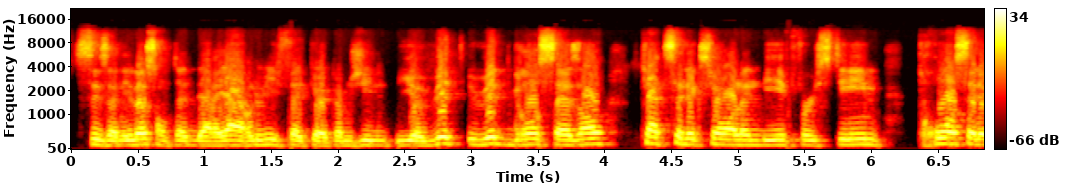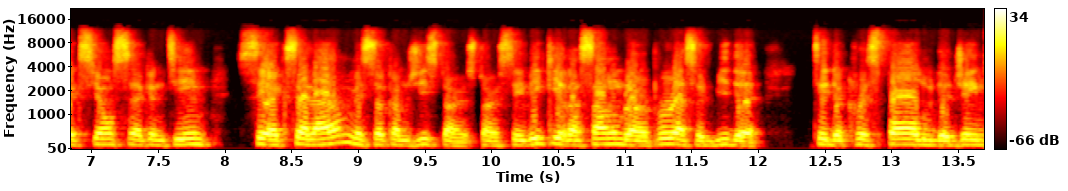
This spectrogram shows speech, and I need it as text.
ces années-là sont peut-être derrière lui. Fait que, comme j'ai il y a huit grosses saisons, quatre sélections en NBA First Team, trois sélections second team, c'est excellent, mais ça, comme je dis, c'est un, CV qui ressemble un peu à celui de, de Chris Paul ou de James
